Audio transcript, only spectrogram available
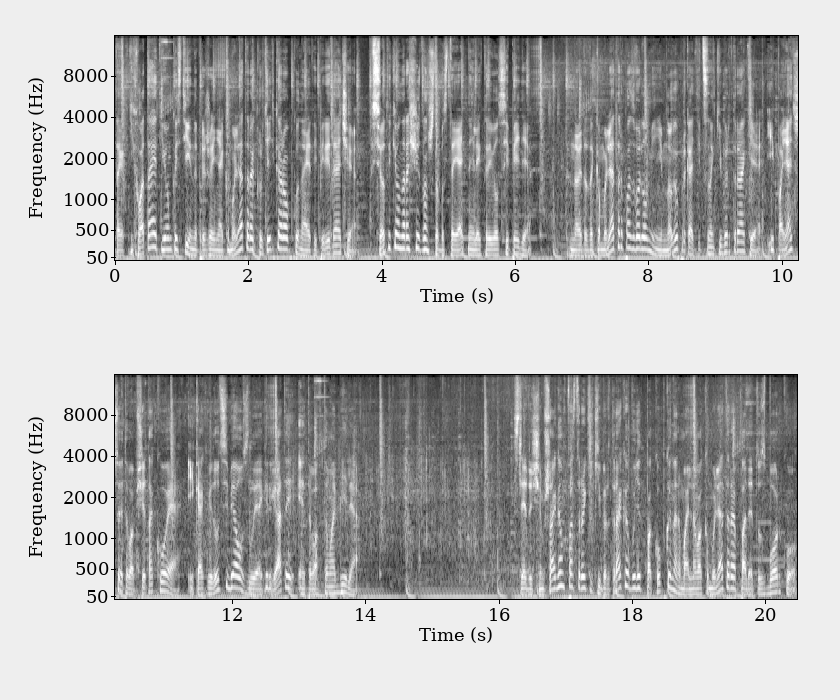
так как не хватает емкости и напряжения аккумулятора крутить коробку на этой передаче. Все-таки он рассчитан, чтобы стоять на электровелосипеде. Но этот аккумулятор позволил мне немного прокатиться на Кибертраке и понять, что это вообще такое, и как ведут себя узлы и агрегаты этого автомобиля. Следующим шагом в постройке Кибертрака будет покупка нормального аккумулятора под эту сборку.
